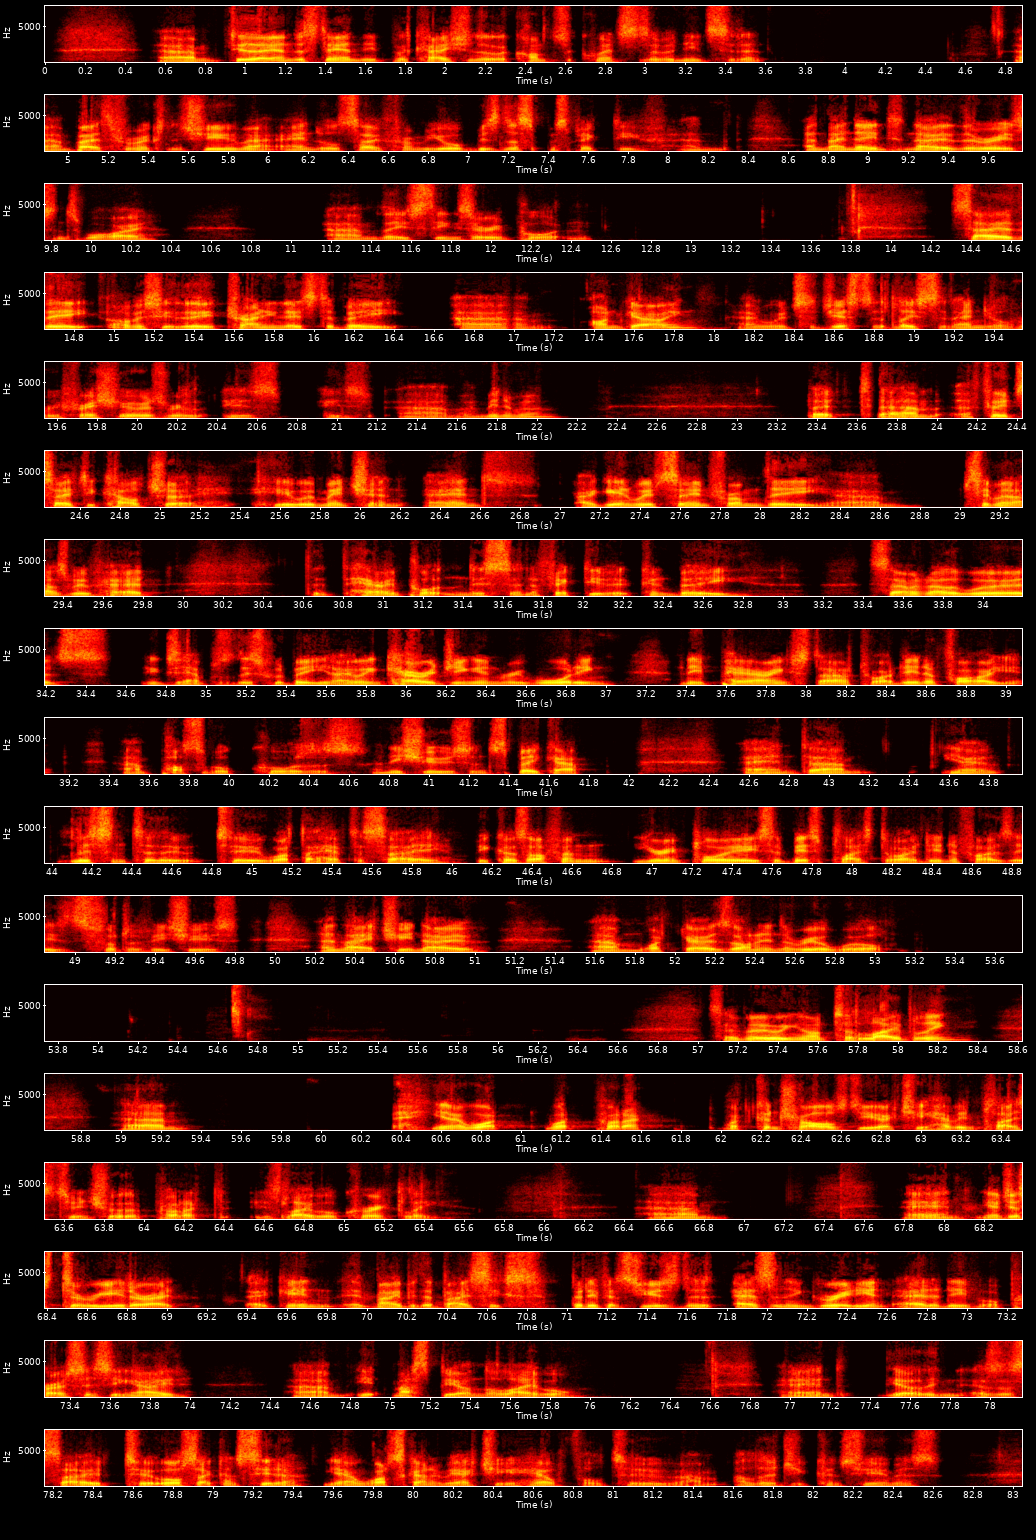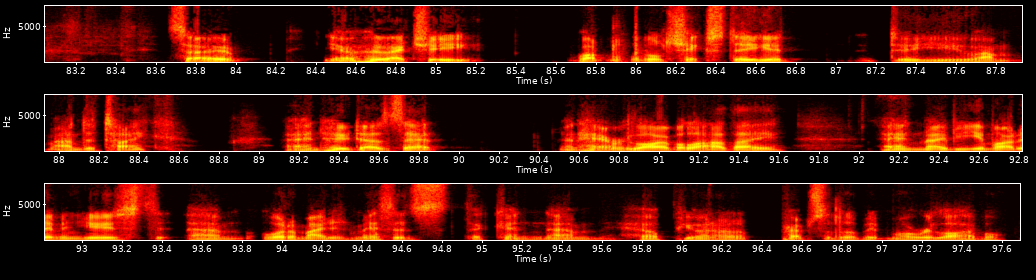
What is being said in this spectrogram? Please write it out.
Um, do they understand the implications of the consequences of an incident? Um, both from a consumer and also from your business perspective. And, and they need to know the reasons why um, these things are important. So the obviously the training needs to be um, ongoing, and we'd suggest at least an annual refresher is is is um, a minimum. But um, a food safety culture here we mentioned, and again we've seen from the um, seminars we've had that how important this and effective it can be. So in other words, examples of this would be you know encouraging and rewarding and empowering staff to identify um, possible causes and issues and speak up and um, you know listen to to what they have to say because often your employees are best placed to identify these sort of issues and they actually know um, what goes on in the real world. So moving on to labeling um, you know what what product what controls do you actually have in place to ensure the product is labeled correctly? Um, and you know, just to reiterate again, it may be the basics, but if it's used as an ingredient, additive, or processing aid, um, it must be on the label. And the other thing, as I say, to also consider, you know, what's going to be actually helpful to um, allergic consumers. So, you know, who actually, what label checks do you do you um, undertake, and who does that, and how reliable are they? And maybe you might even use um, automated methods that can um, help you and perhaps a little bit more reliable.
